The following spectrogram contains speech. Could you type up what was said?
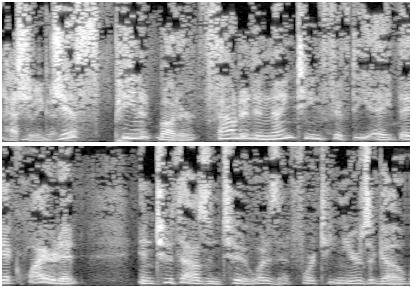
Has to be good. Jif peanut butter, founded in 1958. They acquired it in 2002. What is that, 14 years ago?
